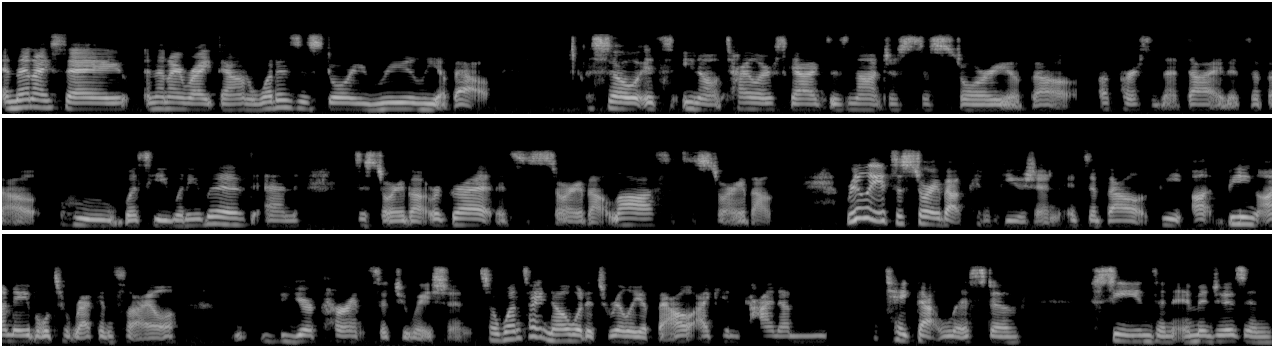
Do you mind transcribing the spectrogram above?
And then I say, and then I write down, what is this story really about? So it's you know tyler skaggs is not just a story about a person that died it's about who was he when he lived and it's a story about regret it's a story about loss it's a story about really it's a story about confusion. It's about the uh, being unable to reconcile your current situation. So once i know what it's really about i can kind of take that list of scenes and images and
